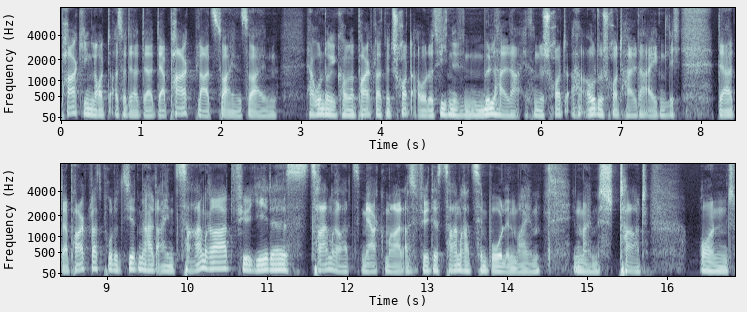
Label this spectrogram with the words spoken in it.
Parking Lot, also der, der, der Parkplatz, so ein, so ein heruntergekommener Parkplatz mit Schrottautos, wie ein Müllhalter, so eine Schrott, Autoschrotthalter eigentlich. Der, der Parkplatz produziert mir halt ein Zahnrad für jedes Zahnradsmerkmal, also für das Zahnradsymbol in meinem, in meinem Start. Und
